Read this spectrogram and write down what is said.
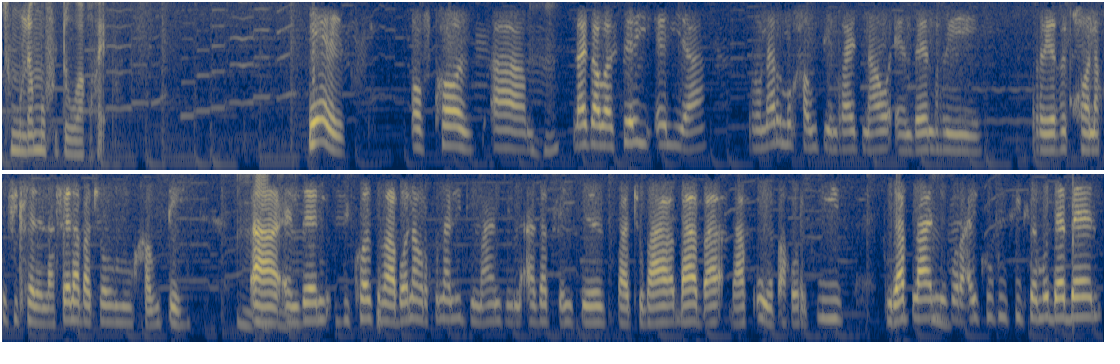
tshimolola mofuta wa kgwebo Yes, of course. Um, mm -hmm. Like I was saying earlier, rona re mo Gauteng right now and then re re re khona go fitlhelela fela batho ba mo Gauteng. Uh, and then because ra bona gore go na le demand in other places batho ba ba ba ba kopa gore please dira plan gore a ikuku fitlhe mo Durban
